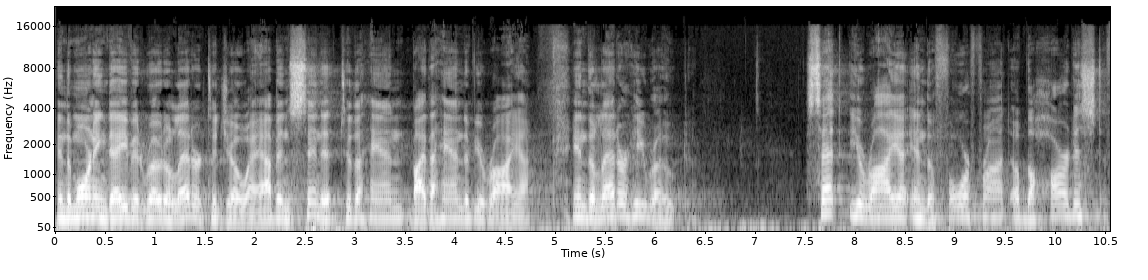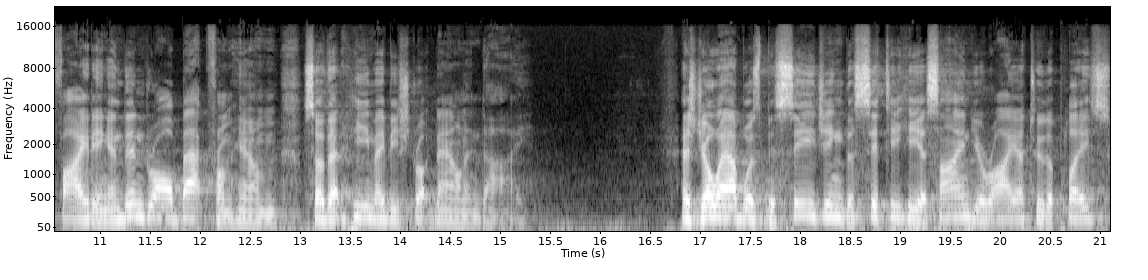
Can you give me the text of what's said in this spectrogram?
In the morning, David wrote a letter to Joab and sent it to the hand, by the hand of Uriah. In the letter, he wrote, Set Uriah in the forefront of the hardest fighting, and then draw back from him so that he may be struck down and die. As Joab was besieging the city, he assigned Uriah to the place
